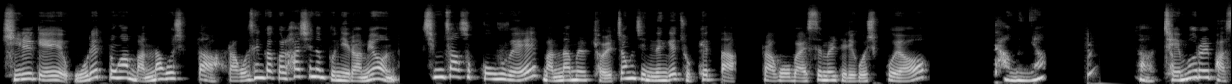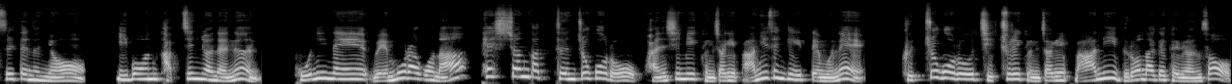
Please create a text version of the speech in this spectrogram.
길게 오랫동안 만나고 싶다라고 생각을 하시는 분이라면 심사숙고 후에 만남을 결정 짓는 게 좋겠다라고 말씀을 드리고 싶고요. 다음은요? 자, 재물을 봤을 때는요. 이번 갑진년에는 본인의 외모라거나 패션 같은 쪽으로 관심이 굉장히 많이 생기기 때문에 그쪽으로 지출이 굉장히 많이 늘어나게 되면서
